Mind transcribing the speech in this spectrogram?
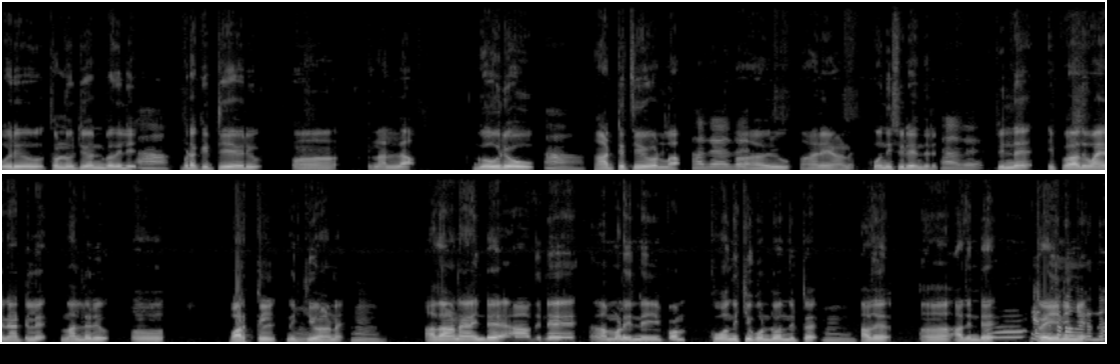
ഒരു തൊണ്ണൂറ്റി ഒൻപതിൽ ഇവിടെ കിട്ടിയ ഒരു നല്ല ഗൗരവവും ആ. ഉള്ള അതെ അതെ. ഒരു ആനയാണ് കോന്നി സുരേന്ദ്രൻ. പിന്നെ ഇപ്പൊ അത് വയനാട്ടിലെ നല്ലൊരു വർക്കിൽ നിൽക്കുകയാണ് അതാണ് അതിന്റെ അതിനെ നമ്മൾ ഇനി ഇപ്പം കോന്നിക്ക് കൊണ്ടുവന്നിട്ട് അത് അതിന്റെ വരുന്നു?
